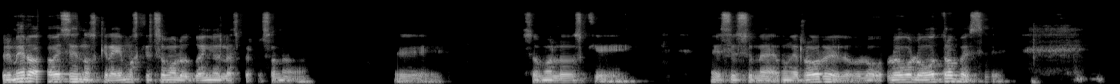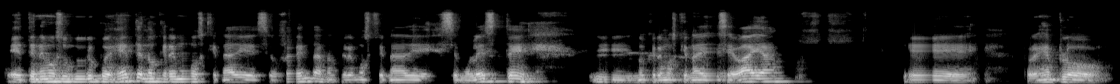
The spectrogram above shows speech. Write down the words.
primero, a veces nos creemos que somos los dueños de las personas. Eh, somos los que, ese es un error. Luego lo otro, pues, eh, eh, tenemos un grupo de gente, no queremos que nadie se ofenda, no queremos que nadie se moleste no queremos que nadie se vaya. Eh, por ejemplo,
